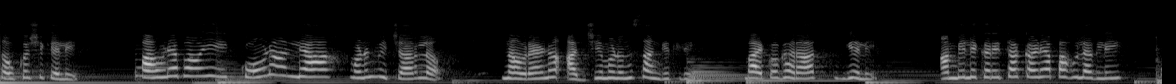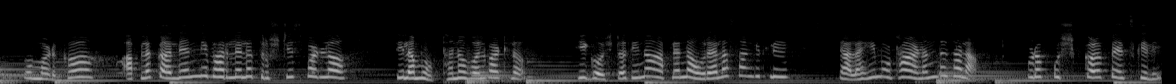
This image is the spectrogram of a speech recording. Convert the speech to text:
चौकशी केली. पाहुण्यापाई कोण आणल्या म्हणून विचारलं. नवऱ्यानं आजी म्हणून सांगितली. बायको घरात गेली. आंबिलीकरिता कण्या पाहू लागली. तो मडक आपलं कन्यांनी भरलेलं दृष्टीस पडलं. तिला मोठं नवल वाटलं. ही गोष्ट तिनं आपल्या नवऱ्याला सांगितली. त्यालाही मोठा आनंद झाला. पुढं पुष्कळ पेच केली.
